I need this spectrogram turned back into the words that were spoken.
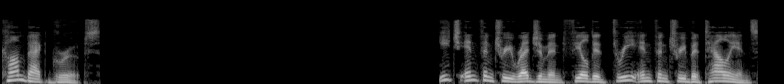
Combat groups Each infantry regiment fielded three infantry battalions,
